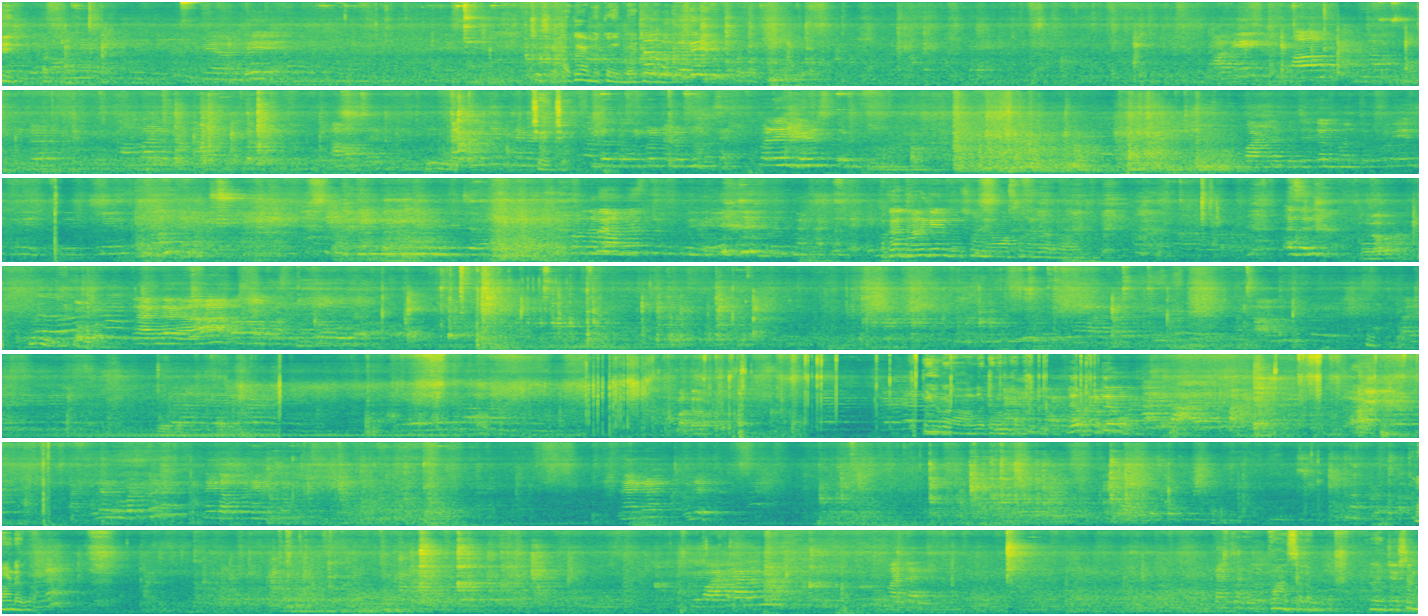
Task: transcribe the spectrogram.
그렇지. 아까 몇 건이 말도 제제. 이것도 이걸 별로 빨리 वाटलं म्हणजे Lembro, sonhei uma sonhei agora. Enggak apa-apa. Enggak enggak. Mata. ఆ, సరే అమ్మ. నేను చేసిన ధర్మది నేను చేసిన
